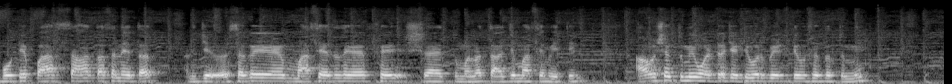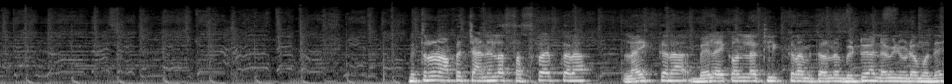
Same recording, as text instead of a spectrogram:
बोटे पाच सहा तासाने येतात. आणि जे सगळे मासे आहेत सगळे फ्रेश आहेत तुम्हाला. ताजे मासे मिळतील. आवश्यक तुम्ही वॉटर जेटीवर भेट देऊ शकता तुम्ही. मित्रांनो आपल्या चॅनलला सबस्क्राईब करा लाईक करा बेल आयकॉनला क्लिक करा मित्रांनो. भेटूया नवीन व्हिडिओमध्ये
